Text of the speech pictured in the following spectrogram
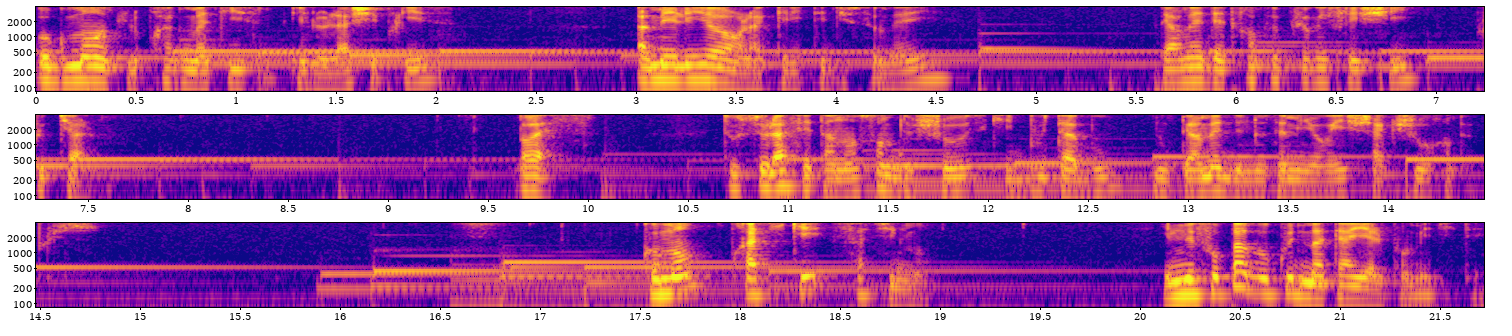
augmente le pragmatisme et le lâcher-prise, améliore la qualité du sommeil, permet d'être un peu plus réfléchi, plus calme. Bref, tout cela fait un ensemble de choses qui, bout à bout, nous permettent de nous améliorer chaque jour un peu plus. Comment pratiquer facilement? Il ne faut pas beaucoup de matériel pour méditer,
